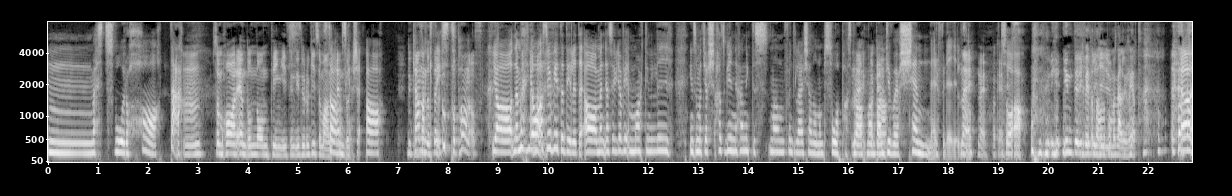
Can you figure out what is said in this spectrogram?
Mm, mest svår att hata. Som har ändå någonting i sin ideologi som man Thanos ändå... kanske. Ja. Du kan ändå ställa upp på Thanos. Ja, nej men ja, alltså jag vet att det är lite, ja men alltså jag vet Martin Lee, det är som att jag, alltså han inte, man får inte lära känna honom så pass bra Nej, att man okej. bara, gud vad jag känner för dig liksom. Nej, nej, okej. Så ja. inte Du riktigt vet att han håller på med välgörenhet. ja,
